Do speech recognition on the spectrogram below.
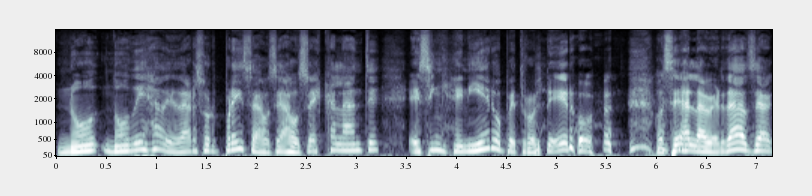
no, no deja de dar sorpresas. O sea, José Escalante es ingeniero petrolero. o sea, la verdad, o sea,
